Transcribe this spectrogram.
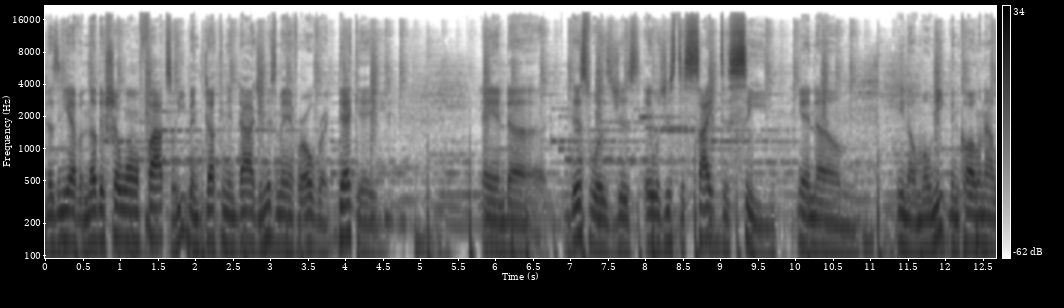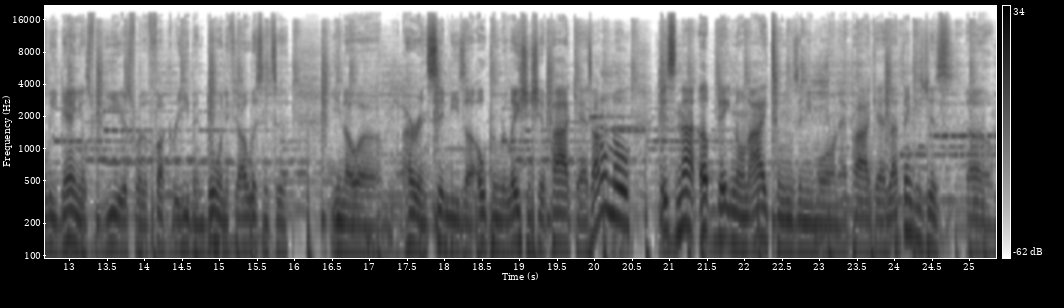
doesn't he have another show on Fox? So he been ducking and dodging this man for over a decade. And uh, this was just it was just a sight to see. And um, you know, Mo'Nique been calling out Lee Daniels for years for the fuckery he been doing. If y'all listen to, you know, um, her and Sidney's uh, open relationship podcast, I don't know, it's not updating on iTunes anymore on that podcast. I think it's just um,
